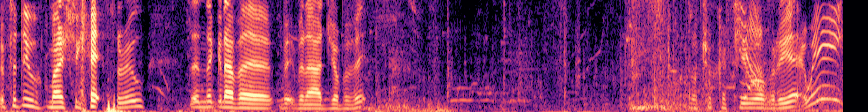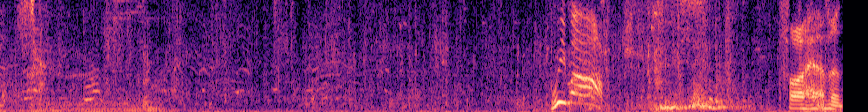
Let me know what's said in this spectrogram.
If I do manage to get through, then they're going to have a bit of an hard job of it. So I'll chuck a few over here. Eat. We march. For heaven.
